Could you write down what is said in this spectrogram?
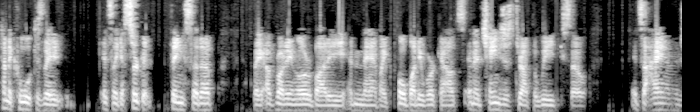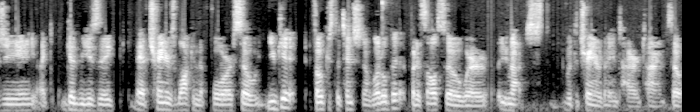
kind of cool because they it's like a circuit thing set up, like upper body and lower body, and then they have like full body workouts, and it changes throughout the week. So it's a high energy, like good music. They have trainers walking the floor, so you get focused attention a little bit, but it's also where you're not just with the trainer the entire time. So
